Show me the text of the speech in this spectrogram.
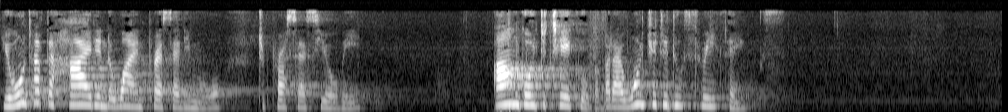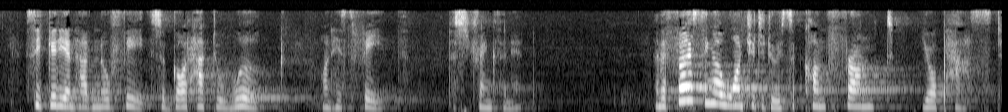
You won't have to hide in the wine press anymore to process your way. I'm going to take over, but I want you to do three things. See, Gideon had no faith, so God had to work on his faith to strengthen it. And the first thing I want you to do is to confront your past.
